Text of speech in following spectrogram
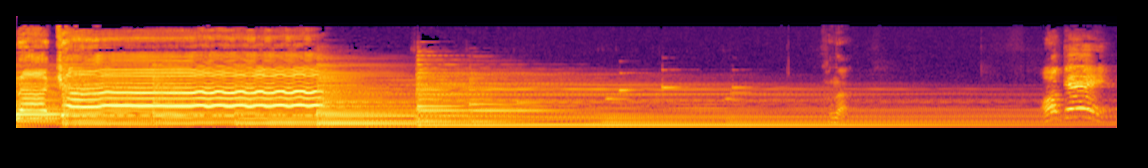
中こんなん OK!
